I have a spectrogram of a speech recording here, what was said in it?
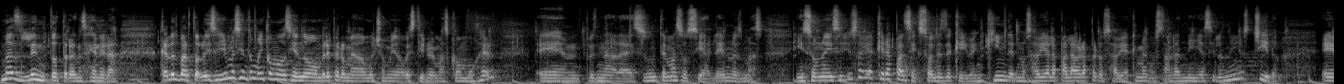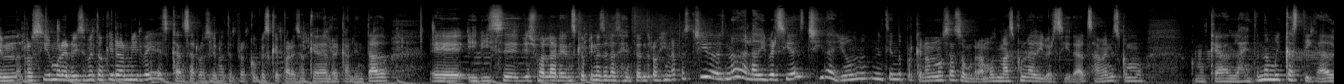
más lento transgénera. Carlos Bartolo dice: Yo me siento muy cómodo siendo hombre, pero me da mucho miedo vestirme más como mujer. Em, pues nada, eso es un tema social, ¿eh? no es más. Insomnio dice: Yo sabía que era pansexual desde que iba en kinder, no sabía la palabra, pero sabía que me gustan las niñas y los niños. Chido. Eh, Rocío Moreno dice: Me tengo que ir a dormir. Ve y descansa, Rocío. No te preocupes, que para eso queda el recalentado. Eh, y dice Joshua Larens: ¿Qué opinas de la gente andrógina? Pues chido, es nada. La diversidad es chida. Yo no entiendo por qué no nos asombramos más con la diversidad. Saben, es como como que la gente anda muy castigada.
